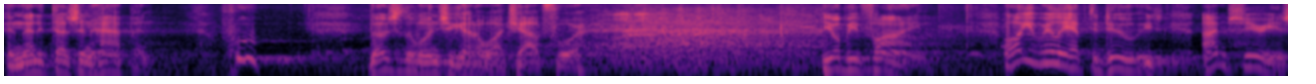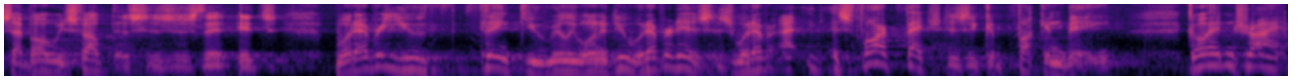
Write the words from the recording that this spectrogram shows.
and then it doesn't happen. Whew, those are the ones you got to watch out for. You'll be fine. All you really have to do is, I'm serious, I've always felt this, is, is that it's whatever you think you really want to do, whatever it is, is whatever, as far fetched as it could fucking be, go ahead and try it.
